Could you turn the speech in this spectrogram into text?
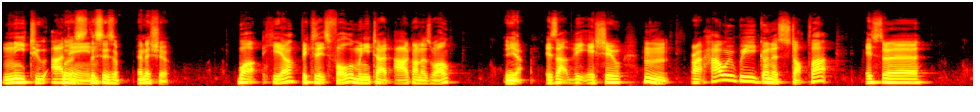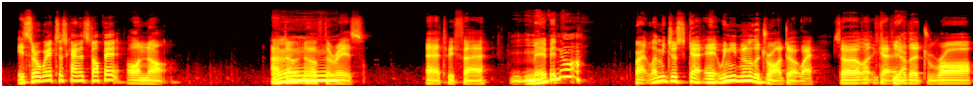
need to add in this is a, an issue. what here because it's full, and we need to add argon as well. Yeah. Is that the issue? Hmm. Right. How are we gonna stop that? Is there is there a way to kind of stop it or not? I don't know if there Um. Uh, to be fair. Maybe not. Right. Let me just get it. We need another draw, don't we? So let's get Yeah. another draw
